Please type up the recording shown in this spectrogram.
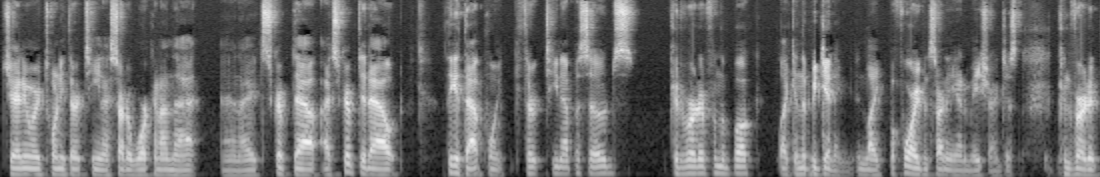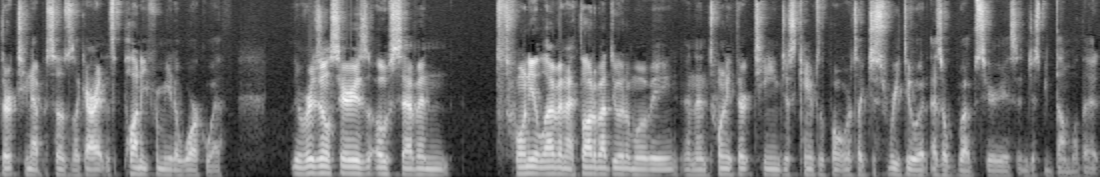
January 2013, I started working on that, and I script out. I scripted out. I think at that point, 13 episodes converted from the book like in the beginning and like before I even started the animation I just converted 13 episodes like all right that's plenty for me to work with the original series 07 2011 I thought about doing a movie and then 2013 just came to the point where it's like just redo it as a web series and just be done with it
